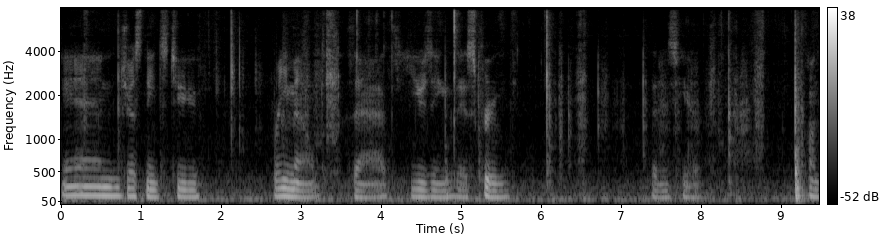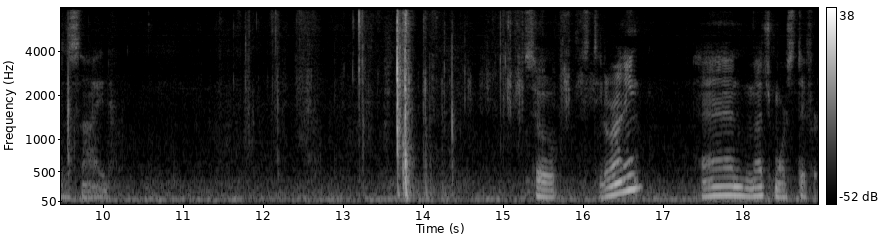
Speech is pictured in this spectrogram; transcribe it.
And just needs to remount that using the screw that is here on the side. So still running and much more stiffer.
